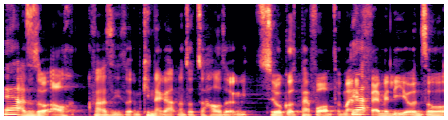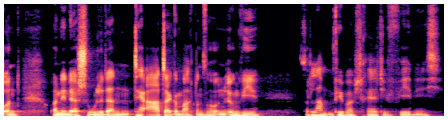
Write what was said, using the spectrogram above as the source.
Ja. Also so auch quasi so im Kindergarten und so zu Hause irgendwie Zirkus performt für meine Ja. Family und so und, und in der Schule dann Theater gemacht und so. Und irgendwie so Lampenfieber habe ich relativ wenig.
